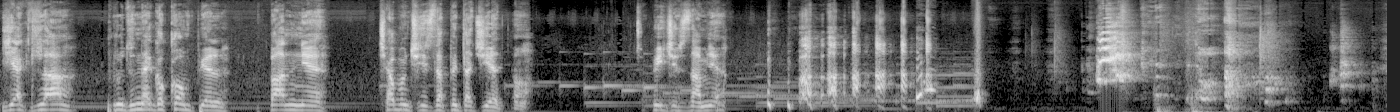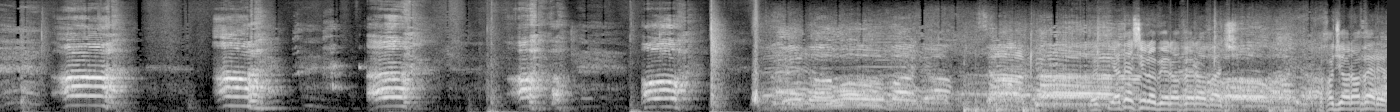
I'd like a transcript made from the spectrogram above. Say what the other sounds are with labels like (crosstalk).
jak dla brudnego kąpiel w wannie? Chciałbym cię zapytać jedno. Czy wyjdziesz za mnie? Ja też nie lubię rowerować. Chodzi o rowery.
